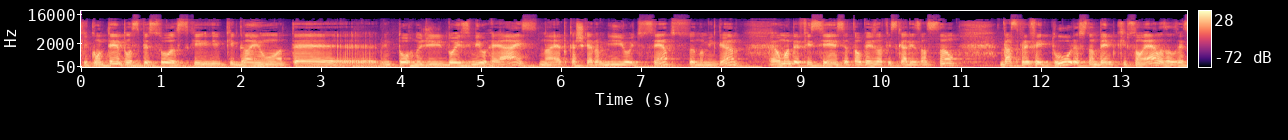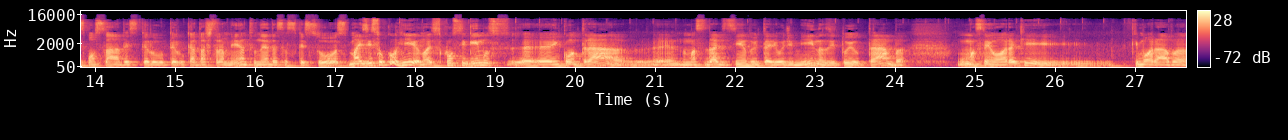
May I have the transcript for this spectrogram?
que contempla as pessoas que, que ganham até em torno de dois mil reais, na época acho que era 1.800, se eu não me engano. É uma deficiência talvez da fiscalização das prefeituras também, porque são elas as responsáveis pelo, pelo cadastramento né, dessas pessoas. Mas isso ocorria, nós conseguimos é, encontrar é, numa cidadezinha do interior de Minas, Ituiutaba, uma senhora que, que morava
